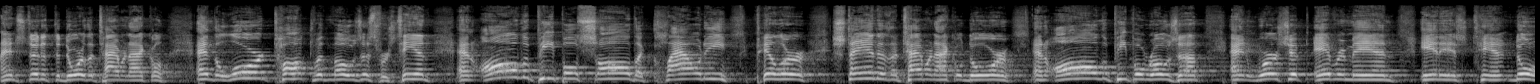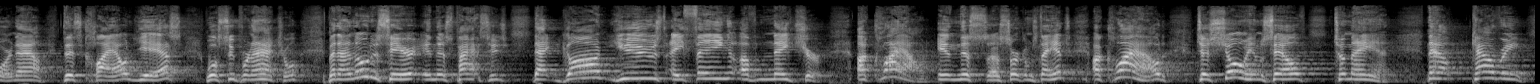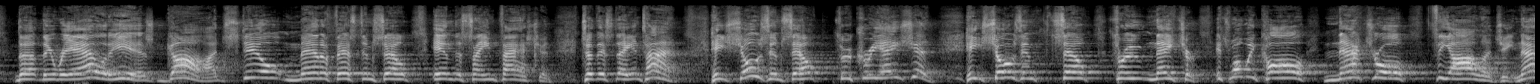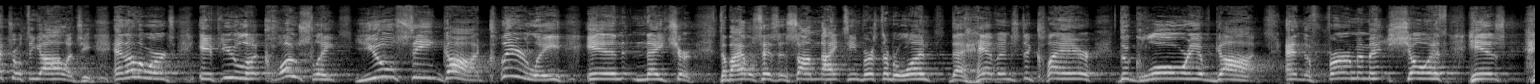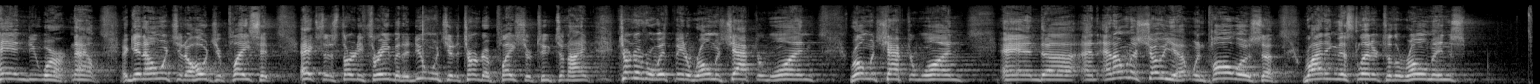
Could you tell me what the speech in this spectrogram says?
and stood at the door of the tabernacle. And the Lord talked with Moses, verse 10, and all the people saw the cloudy pillar stand at the tabernacle door, and all the people rose up and worshiped every man in his tent door. Now, this cloud, yes, was supernatural, but I notice here in this passage that God used a thing of nature, a cloud in this uh, circumstance, a cloud to show himself to man. Now, Calvary, the, the reality is God still manifests himself in the same fashion to this day and time. He shows himself through creation. He shows himself through nature. It's what we call natural theology. Natural theology. In other words, if you look closely, you'll see God clearly in nature. The Bible says in Psalm 19, verse number one, the heavens declare the glory of God, and the firmament showeth his handiwork. Now, again, I want you to hold your place at Exodus 33, but I do want you to turn to a place or two tonight. Turn over with me to Romans chapter 1. Romans chapter 1. And, uh, and, and I want to show you when Paul was uh, writing this letter to the Romans,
